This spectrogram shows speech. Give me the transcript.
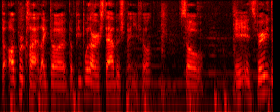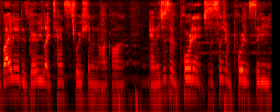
the upper class, like the the people that are establishment. You feel? So it, it's very divided. It's very like tense situation in Hong Kong, and it's just important. Just such an important city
